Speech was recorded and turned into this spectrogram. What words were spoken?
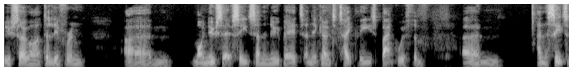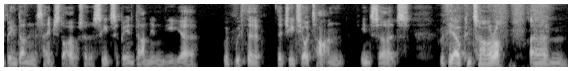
Lusso are delivering um, my new set of seats and the new bed, and they're going to take these back with them. Um, and the seats are being done in the same style. So the seats are being done in the uh, with, with the the GTI Tartan inserts with the Alcantara um,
